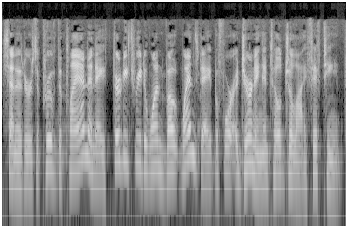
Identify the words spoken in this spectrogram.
Senators approved the plan in a 33 to 1 vote Wednesday before adjourning until July 15th.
